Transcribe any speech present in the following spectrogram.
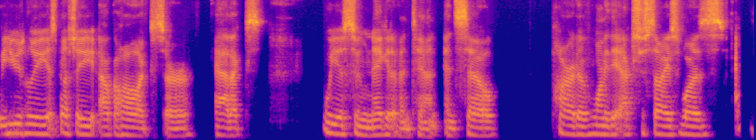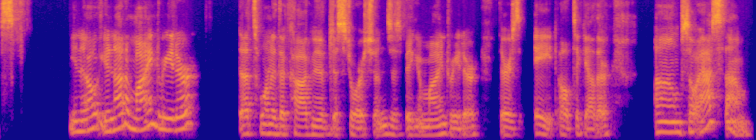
We usually, especially alcoholics or addicts, we assume negative intent. And so part of one of the exercise was, you know, you're not a mind reader. That's one of the cognitive distortions is being a mind reader. There's eight altogether. Um, so ask them.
